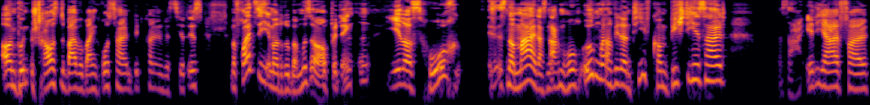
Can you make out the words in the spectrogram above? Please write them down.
auch einen bunten Strauß dabei, wobei ein Großteil in Bitcoin investiert ist. Man freut sich immer drüber, muss aber auch bedenken, jedes Hoch, es ist normal, dass nach dem Hoch irgendwann auch wieder ein Tief kommt. Wichtig ist halt, dass nach Idealfall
